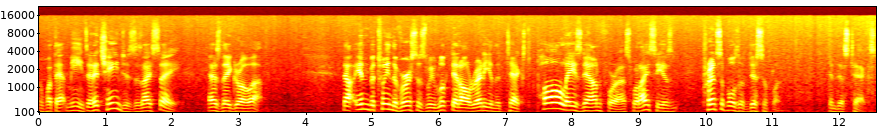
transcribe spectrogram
and what that means. And it changes, as I say, as they grow up. Now, in between the verses we've looked at already in the text, Paul lays down for us what I see as principles of discipline in this text.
